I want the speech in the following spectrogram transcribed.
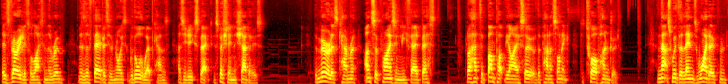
there's very little light in the room and there's a fair bit of noise with all the webcams, as you'd expect, especially in the shadows. The mirrorless camera unsurprisingly fared best, but I had to bump up the ISO of the Panasonic to 1200 and that's with the lens wide open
